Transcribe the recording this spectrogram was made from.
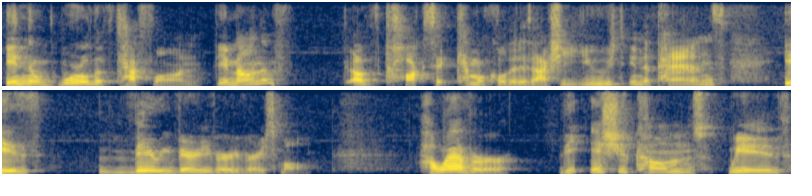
In the world of Teflon, the amount of, of toxic chemical that is actually used in the pans is very, very, very, very small. However, the issue comes with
